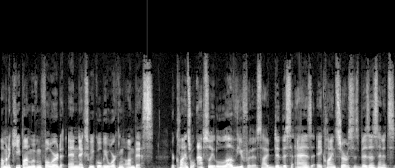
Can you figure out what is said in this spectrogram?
I'm going to keep on moving forward, and next week we'll be working on this. Your clients will absolutely love you for this. I did this as a client services business, and it's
